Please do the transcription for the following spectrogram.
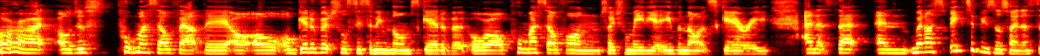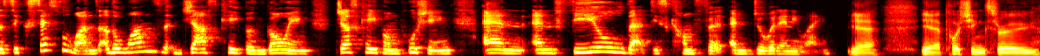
all right, I'll just put myself out there. I'll, I'll, I'll, get a virtual assistant even though I'm scared of it, or I'll put myself on social media even though it's scary. And it's that. And when I speak to business owners, the successful ones are the ones that just keep on going, just keep on pushing, and and feel that discomfort and do it anyway. Yeah, yeah, pushing through.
